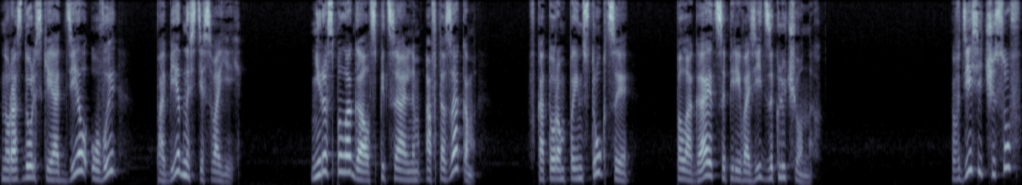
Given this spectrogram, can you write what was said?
Но Раздольский отдел, увы, по бедности своей, не располагал специальным автозаком, в котором по инструкции полагается перевозить заключенных. В 10 часов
